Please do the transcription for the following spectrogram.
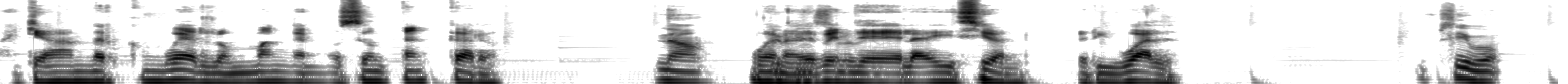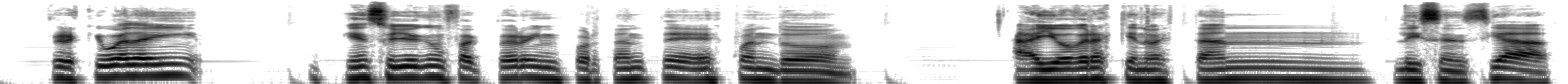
Hay que andar con weón, los mangas no son tan caros. No. Bueno, depende de la edición, pero igual. Sí, pero es que igual ahí pienso yo que un factor importante es cuando hay obras que no están licenciadas.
